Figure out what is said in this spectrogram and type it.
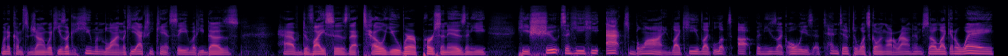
when it comes to John Wick. He's like a human blind. Like he actually can't see, but he does have devices that tell you where a person is and he he shoots and he he acts blind. Like he like looks up and he's like always attentive to what's going on around him. So like in a way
